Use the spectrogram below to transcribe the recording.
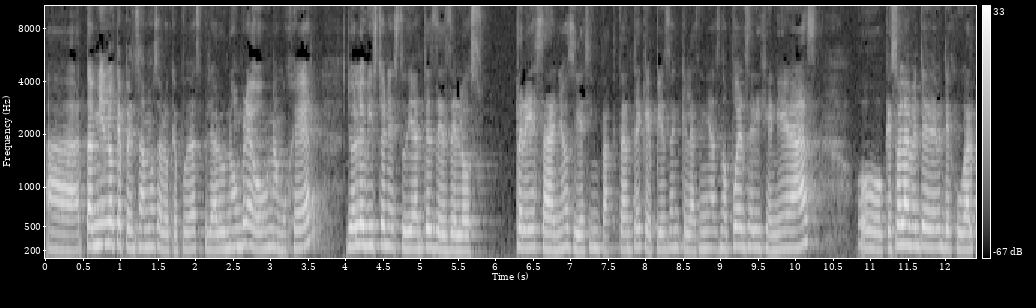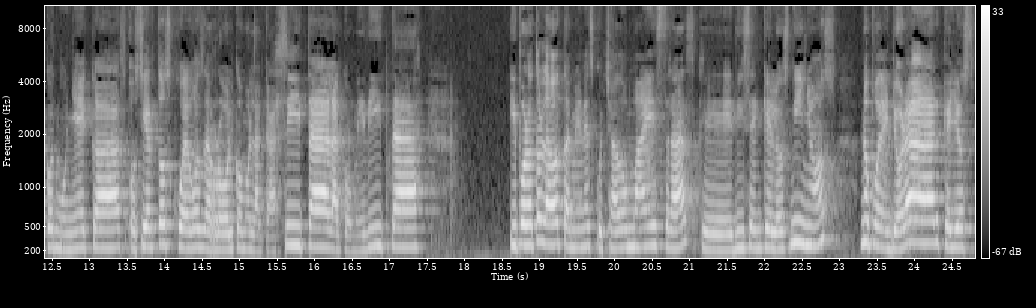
ah, también lo que pensamos a lo que puede aspirar un hombre o una mujer. Yo lo he visto en estudiantes desde los tres años y es impactante que piensan que las niñas no pueden ser ingenieras o que solamente deben de jugar con muñecas o ciertos juegos de rol como la casita, la comidita. Y por otro lado también he escuchado maestras que dicen que los niños no pueden llorar, que ellos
